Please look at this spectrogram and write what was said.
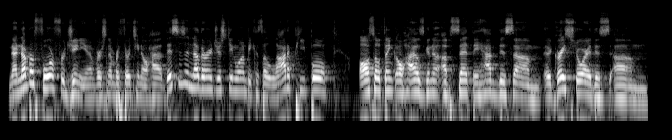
Now, number four, Virginia versus number 13, Ohio. This is another interesting one because a lot of people also think Ohio's going to upset. They have this um, a great story. This um,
